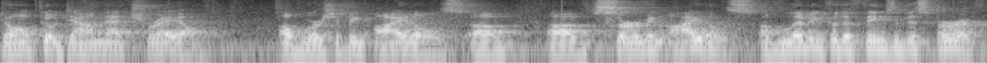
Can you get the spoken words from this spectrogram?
don't go down that trail of worshiping idols, of, of serving idols, of living for the things of this earth.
